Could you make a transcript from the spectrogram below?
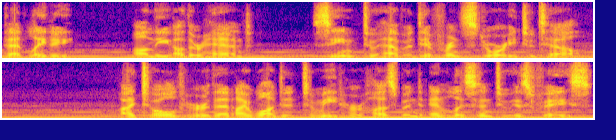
That lady, on the other hand, seemed to have a different story to tell. I told her that I wanted to meet her husband and listen to his face,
